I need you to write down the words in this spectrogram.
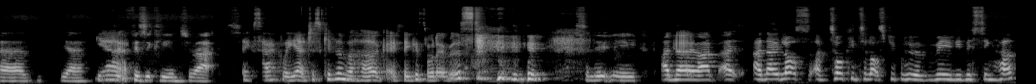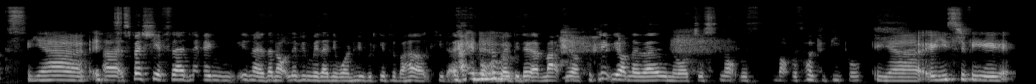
um, yeah, Yeah. physically interact. Exactly. Yeah. Just give them a hug. I think is what I miss. Absolutely, I know. I, I, I know lots. I'm talking to lots of people who are really missing hugs. yeah. Uh, especially if they're living, you know, they're not living with anyone who would give them a hug. You know, I know. maybe they might be completely on their own, or just not with not with huggy people. yeah. It used to be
